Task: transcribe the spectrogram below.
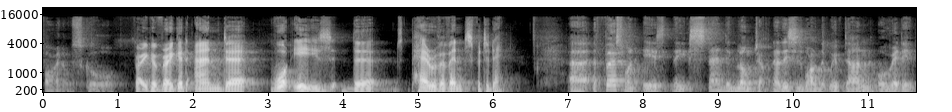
final score. Very good, very good. And uh, what is the pair of events for today? Uh, the first one is the standing long jump. Now, this is one that we've done already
